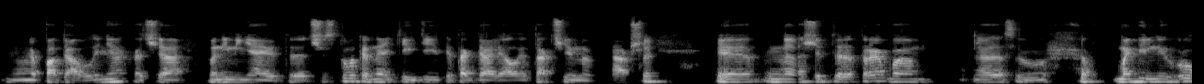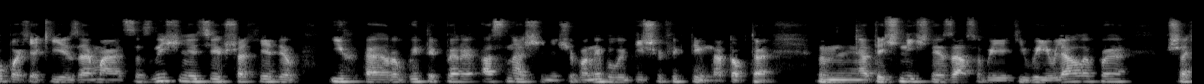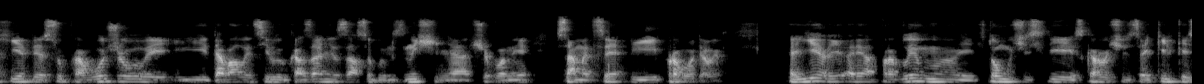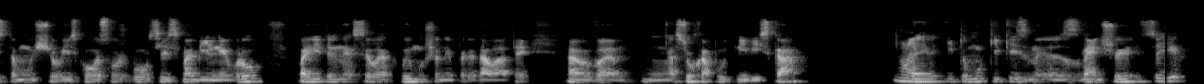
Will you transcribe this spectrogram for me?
подавлення, хоча вони міняють частоти, на яких діють і так далі, але так чи інакше. Е, Значить, треба е, в мобільних групах, які займаються знищенням цих шахедів, їх е, робити переоснащені, щоб вони були більш ефективні. Тобто технічні засоби, які виявляли пе- шахеди, супроводжували і давали цілі указання засобам знищення, щоб вони саме це і проводили. Є ряд проблем, і в тому числі скорочується кількість, тому що військовослужбовці з мобільних груп в повітряних силах вимушені передавати е, в сухопутні війська, Е, і тому кількість зменшується їх.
